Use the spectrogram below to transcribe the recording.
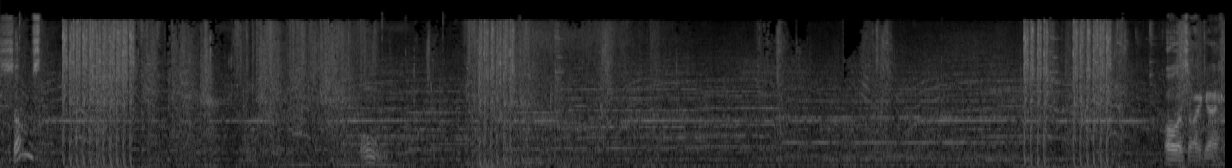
Something's. Oh. Oh, that's our guy.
